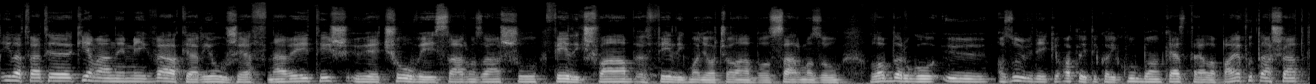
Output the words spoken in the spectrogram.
Illetve hát kiemelném még Velker József nevét is, ő egy sóvéi származású, félig sváb, félig magyar családból származó labdarúgó. Ő az Újvidéki Atlétikai Klubban kezdte el a pályafutását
